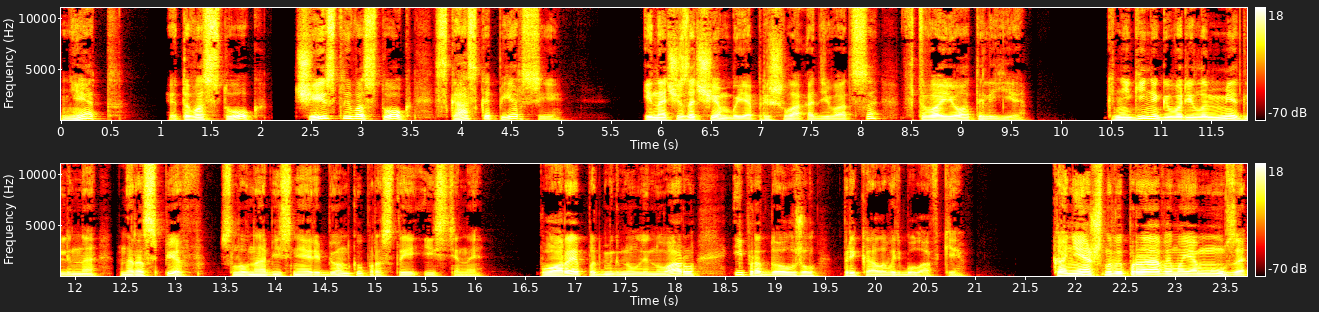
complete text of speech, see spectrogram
Нет, это Восток, чистый Восток, сказка Персии. Иначе зачем бы я пришла одеваться в твое ателье? Княгиня говорила медленно, нараспев, словно объясняя ребенку простые истины. Пуаре подмигнул Ленуару и продолжил прикалывать булавки. Конечно, вы правы, моя муза.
